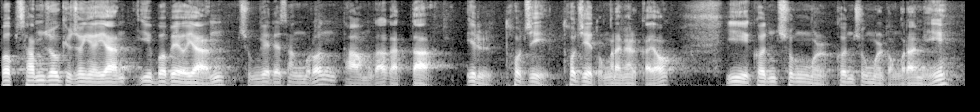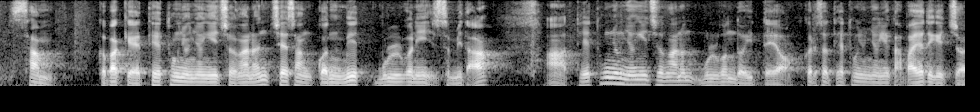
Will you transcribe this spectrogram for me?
법 3조 규정에 의한 이 법에 의한 중개 대상물은 다음과 같다. 1. 토지, 토지에 동그라미 할까요? 2. 건축물, 건축물 동그라미 3. 그 밖에 대통령령이 정하는 재산권 및 물건이 있습니다. 아, 대통령령이 정하는 물건도 있대요. 그래서 대통령령에 가봐야 되겠죠.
